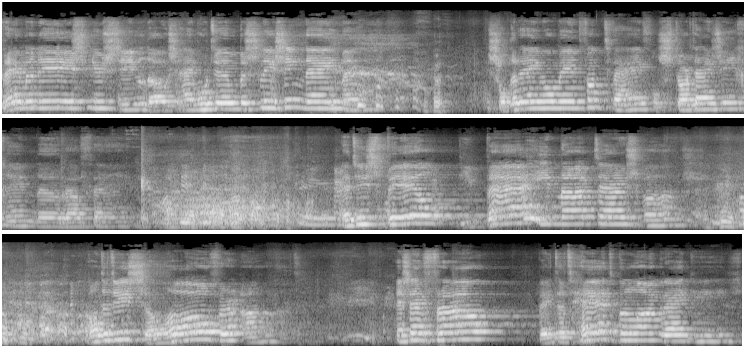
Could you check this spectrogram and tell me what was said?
Remmen is nu zinloos, hij moet een beslissing nemen. Zonder één moment van twijfel stort hij zich in een ravijn. Het is Bill die bijna thuis was. Want het is al over acht. En zijn vrouw weet dat het belangrijk is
